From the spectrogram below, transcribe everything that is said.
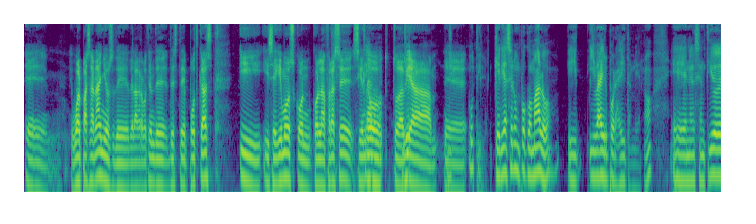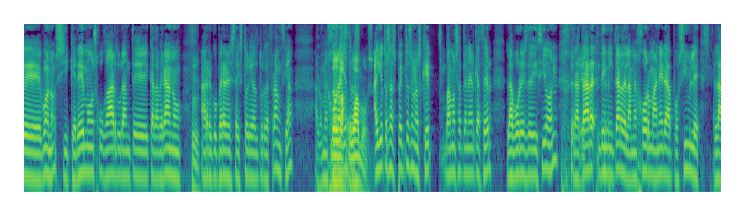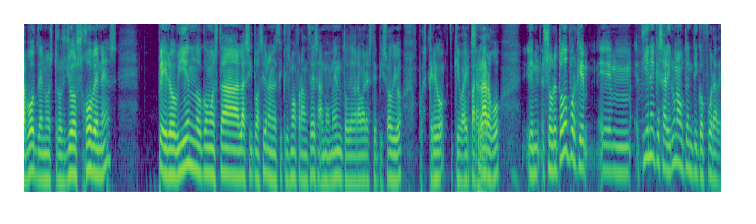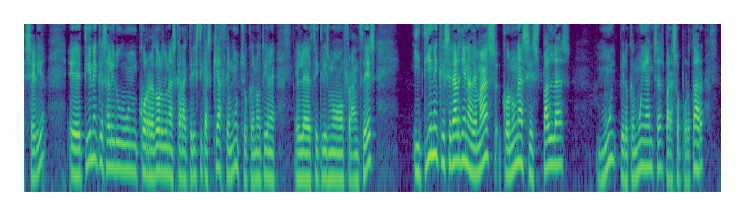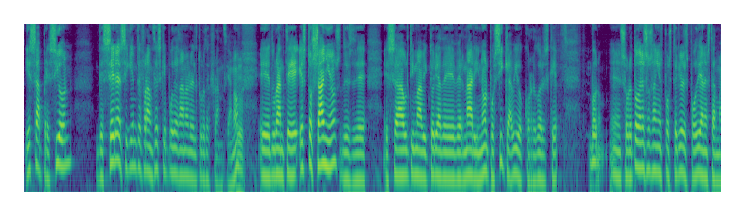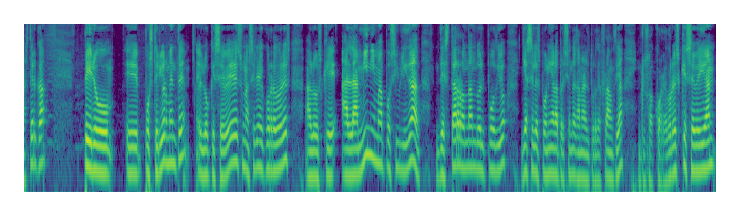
eh, igual pasan años de, de la grabación de, de este podcast y, y seguimos con, con la frase siendo Claro. todavía eh, útil. quería ser un poco malo y iba a ir por ahí también, ¿no? Eh, en el sentido de, bueno, si queremos jugar durante cada verano Hmm. a recuperar esta historia del Tour de Francia, a lo mejor Nos la hay, otros, jugamos. hay otros aspectos en los que vamos a tener que hacer labores de edición, tratar de imitar de la mejor manera posible la voz de nuestros yo jóvenes, pero viendo cómo está la situación en el ciclismo francés al momento de grabar este episodio, pues creo que va a ir para Sí. largo. Em, sobre todo porque em, tiene que salir un auténtico fuera de serie. eh, tiene que salir un corredor de unas características que hace mucho que no tiene el eh, ciclismo francés. Y tiene que ser alguien además con unas espaldas muy, pero que muy anchas para soportar esa presión de ser el siguiente francés que puede ganar el Tour de Francia, ¿no? Mm. Eh, durante estos años, desde esa última victoria de Bernard y Nol, pues sí que ha habido corredores que, bueno, eh, sobre todo en esos años posteriores podían estar más cerca, pero eh, posteriormente lo que se ve es una serie de corredores a los que a la mínima posibilidad de estar rondando el podio ya se les ponía la presión de ganar el Tour de Francia, incluso a corredores que se veían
